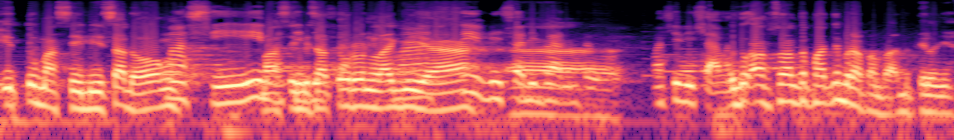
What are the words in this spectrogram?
itu masih bisa dong. Masih, Masih bisa turun lagi ya. Masih bisa Nah. dibantu. Masih bisa. masih Untuk angsuran tepatnya berapa Mbak detailnya?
